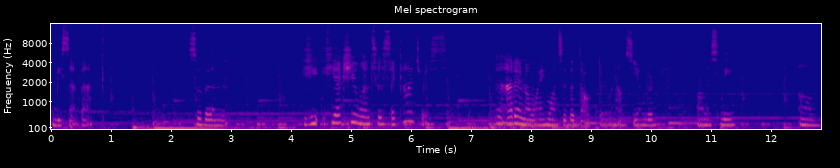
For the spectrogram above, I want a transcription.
he'd be sent back. So then he he actually went to a psychiatrist. And I don't know why he went to the doctor when I was younger. honestly. Um,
